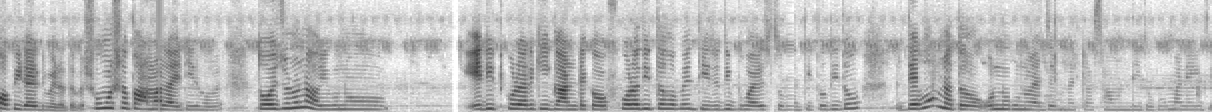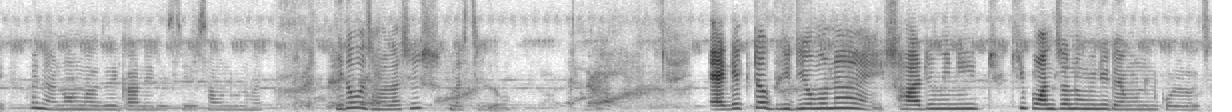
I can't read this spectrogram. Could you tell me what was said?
কপিরাইট মেরে দেবে সমস্যা তো আমার আইডির হবে। তো ওই জন্য না ওইগুলো এডিট করে আর কি গানটাকে অফ করে দিতে হবে। দিয়ে যদি ভয়েস তোমার দিতেও দিতেও দেবো, না তো অন্য কোনো একটা সাউন্ড দিয়ে দেবো। মানে এই যে, হয় না নর্মাল যে গানের যে সাউন্ডগুলো হয়। দিয়ে দেবো, ঝামেলা শেষ, ব্যাস ছেড়ে দেবো। এক একটা ভিডিও মনে হয় ষাট মিনিট কি পঞ্চান্ন মিনিট এমন করে রয়েছে।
